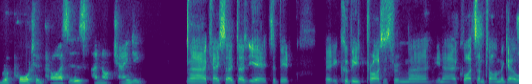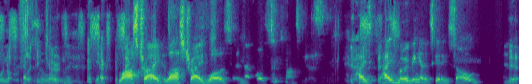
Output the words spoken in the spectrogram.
reported prices are not changing. Uh, okay, so it does. Yeah, it's a bit. It could be prices from uh, you know quite some time ago, or not reflecting currently. yeah, last trade, last trade was, and that was six months ago you know, hay's, hay's moving and it's getting sold. And yeah.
